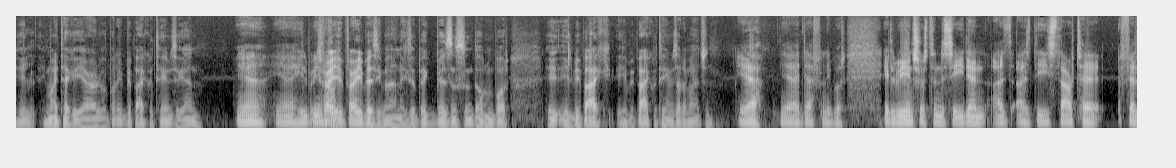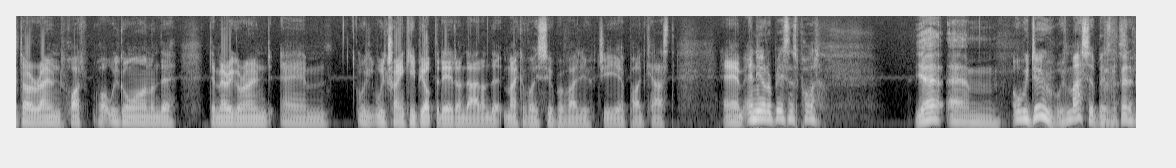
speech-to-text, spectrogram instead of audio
he'll he might take a year out of it, but he'll be back with teams again. Yeah, yeah, he'll But be he's very hot- very busy man. He's a big business in Dublin, but he, he'll be back. He'll be back with teams, I'd imagine. Yeah, yeah, definitely. But it'll be interesting to see then as as these start to filter around what what will go on on the the merry-go-round. Um, we'll we'll try and keep you up to date on that on the McAvoy SuperValu GA podcast. Um, any other business, Paul? Yeah, um, Oh, we do. We've massive we've a business. bit of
